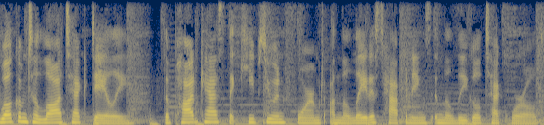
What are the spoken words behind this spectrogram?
Welcome to Law Tech Daily, the podcast that keeps you informed on the latest happenings in the legal tech world.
